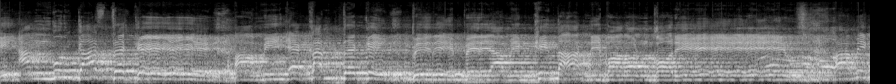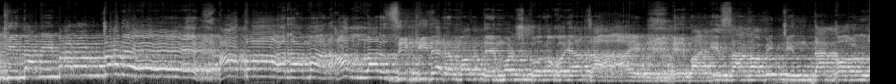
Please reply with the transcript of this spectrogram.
এই আঙ্গুর গাছ থেকে আমি এখান থেকে পেরে পেরে আমি খিদা নিবারণ করে। আমি খিদা নিবারণ করে, আবার আমার আল্লাহর জিকিরের মধ্যে মশগুল হয়ে যায়। এবার ঈসা নবী চিন্তা করল,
